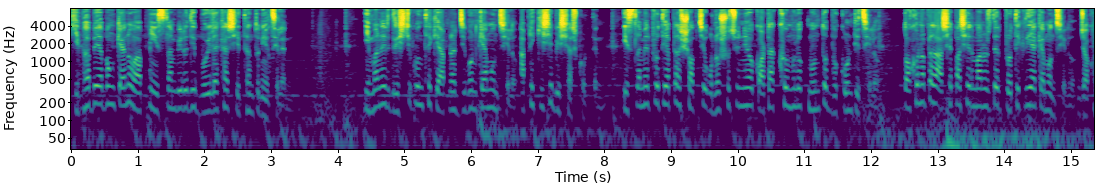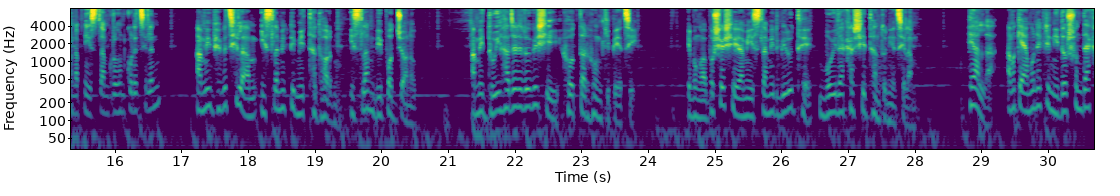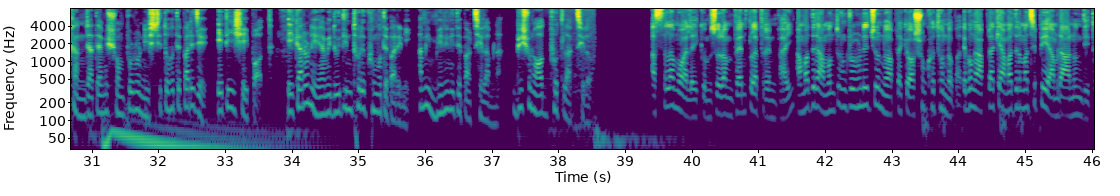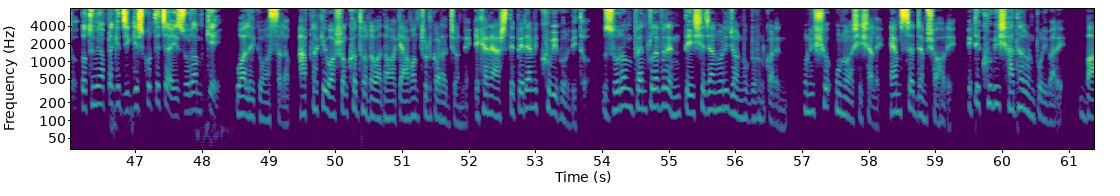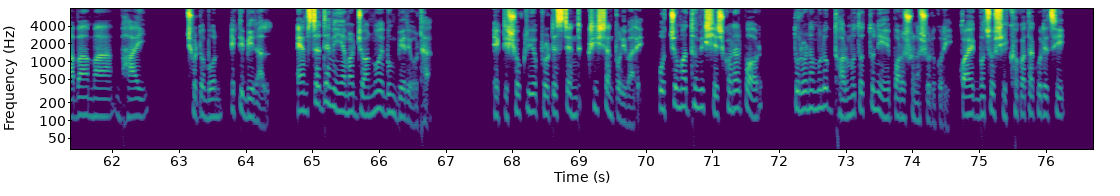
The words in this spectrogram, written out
কীভাবে এবং কেন আপনি ইসলাম বিরোধী বই লেখার সিদ্ধান্ত নিয়েছিলেন? ইমানের দৃষ্টিকোণ থেকে আপনার জীবন কেমন ছিল? আপনি কিসে বিশ্বাস করতেন? ইসলামের প্রতি আপনার সবচেয়ে অনুশোচনীয়, কটাক্ষমূলক মন্তব্য কোনটি ছিল? তখন আপনার আশেপাশের মানুষদের প্রতিক্রিয়া কেমন ছিল যখন আপনি ইসলাম গ্রহণ করেছিলেন? আমি ভেবেছিলাম ইসলাম একটি মিথ্যা ধর্ম, ইসলাম বিপজ্জনক। আমি দুই হাজারেরও বেশি হত্যার হুমকি পেয়েছি এবং অবশেষে আমি ইসলামের বিরুদ্ধে বই লেখার সিদ্ধান্ত নিয়েছিলাম। হে আল্লাহ, আমাকে এমন একটি নিদর্শন দেখান যাতে আমি সম্পূর্ণ নিশ্চিত হতে পারি যে এটিই সেই পথ। এই কারণে আমি দুই দিন ধরে ঘুমোতে পারিনি। আমি মেনে নিতে পারছিলাম না। ভীষণ অদ্ভুত লাগছিল। আসসালামু আলাইকুম জোরাম ভ্যান ক্লাভরেন ভাই। আমাদের আমন্ত্রণ গ্রহণের জন্য আপনাকে অসংখ্য ধন্যবাদ এবং আপনাকে আমাদের মাঝে পেয়ে আমরা আনন্দিত। প্রথমে আপনাকে জিজ্ঞেস করতে চাই জোরাম কে? ওয়ালাইকুম আসসালাম। আপনাকে অসংখ্য ধন্যবাদ আমাকে আমন্ত্রণ করার জন্য। এখানে আসতে পেরে আমি খুবই গর্বিত। জোরাম ভ্যান ক্লাভেরেন তেইশে জানুয়ারি জন্মগ্রহণ করেন উনিশশো উনআশি সালে অ্যামস্টারডাম শহরে। একটি খুবই সাধারণ পরিবারে। বাবা, মা, ভাই, ছোট বোন, একটি বিড়াল। অ্যামস্টারডামেই আমার জন্ম এবং বেড়ে ওঠা। একটি সক্রিয় প্রোটেস্ট্যান্ট খ্রিস্টান পরিবারে। উচ্চ মাধ্যমিক শেষ করার পর তুলনামূলক ধর্মতত্ত্ব নিয়ে পড়াশোনা শুরু করি। কয়েক বছর শিক্ষকতা করেছি।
